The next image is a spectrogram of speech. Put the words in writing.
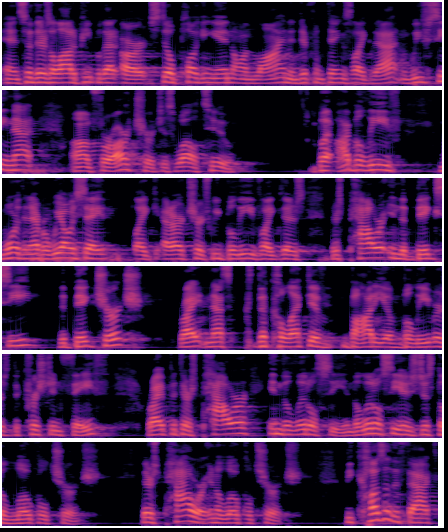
And so there's a lot of people that are still plugging in online and different things like that. And we've seen that um, for our church as well, too. But I believe more than ever, we always say, like at our church, we believe like there's, there's power in the big C, the big church, right? And that's the collective body of believers, the Christian faith, right? But there's power in the little c, and the little c is just the local church. There's power in a local church because of the fact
